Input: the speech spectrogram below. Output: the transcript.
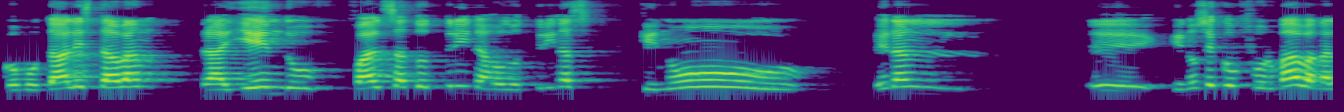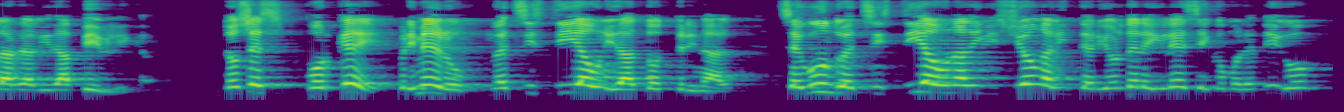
Como tal estaban trayendo falsas doctrinas o doctrinas que no eran, eh, que no se conformaban a la realidad bíblica. Entonces, ¿por qué? Primero, no existía unidad doctrinal. Segundo, existía una división al interior de la iglesia y como les digo,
